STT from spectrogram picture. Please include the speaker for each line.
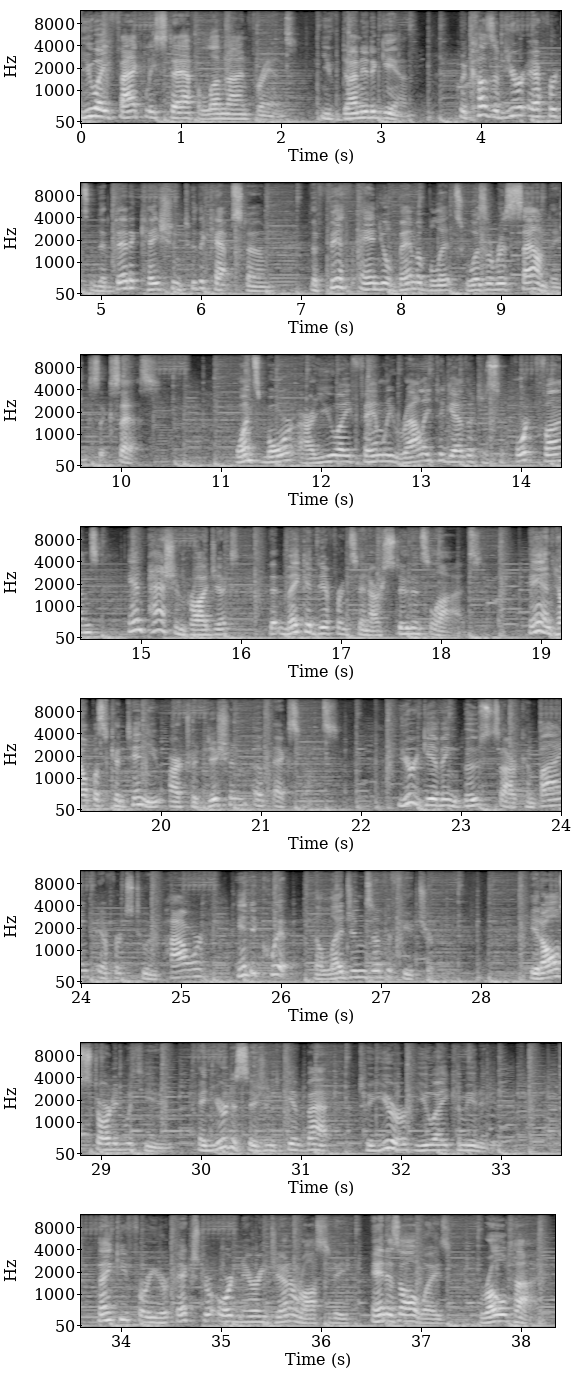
Speaker 1: UA faculty, staff, alumni, and friends, you've done it again. Because of your efforts and the dedication to the capstone, the fifth annual Bama Blitz was a resounding success. Once more, our UA family rallied together to support funds and passion projects that make a difference in our students' lives and help us continue our tradition of excellence. Your giving boosts our combined efforts to empower and equip the legends of the future. It all started with you and your decision to give back to your UA community. Thank you for your extraordinary generosity and as always, roll tide.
